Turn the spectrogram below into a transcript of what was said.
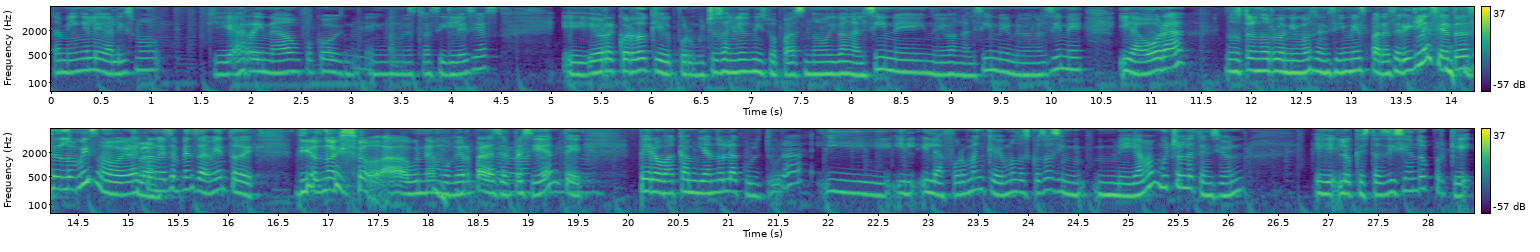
también el legalismo que ha reinado un poco en, nuestras iglesias. Eh, yo recuerdo que por muchos años mis papás no iban al cine, no iban al cine, no iban al cine, y ahora nosotros nos reunimos en cines para hacer iglesia. Entonces es lo mismo, ¿verdad? Con ese pensamiento de Dios no hizo a una mujer para ser presidente. Pero va cambiando la cultura y, y, la forma en que vemos las cosas. Y me llama mucho la atención eh, lo que estás diciendo porque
